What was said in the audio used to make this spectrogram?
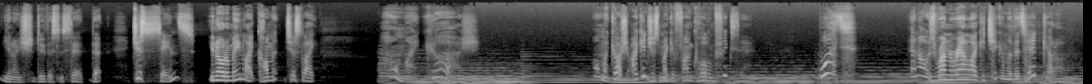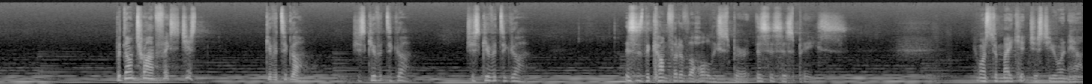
you know, you should do this instead. That just sense, you know what I mean? Like comment, just like, oh my gosh. Oh my gosh, I can just make a phone call and fix that. What? And I was running around like a chicken with its head cut off. But don't try and fix it. Just give it to God. Just give it to God. Just give it to God. This is the comfort of the Holy Spirit. This is His peace. He wants to make it just you and Him.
